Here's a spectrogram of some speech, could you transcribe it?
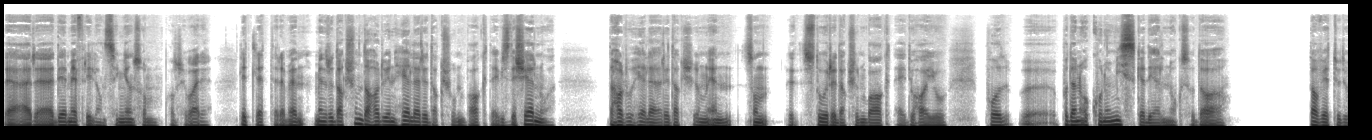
Det er eh, det med frilansingen som kanskje var eh, litt lettere, men, men redaksjon, da har du en hel redaksjon bak deg. Hvis det skjer noe, da har du hele redaksjonen, en sånn stor redaksjon bak deg. Du har jo på, øh, på den økonomiske delen også, da, da vet du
